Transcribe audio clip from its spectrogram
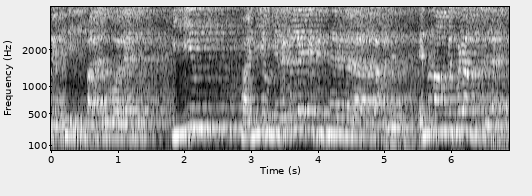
വ്യക്തി പറഞ്ഞതുപോലെ ഇനിയും വലിയ ഉയരങ്ങളിലേക്ക് എത്തിച്ചേരേണ്ട ഒരാളാണ് കമൽജിത്ത് എന്ന് നമുക്കിപ്പോഴാണ് മനസ്സിലായത്.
